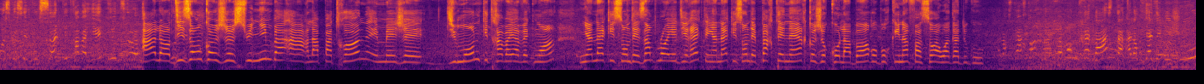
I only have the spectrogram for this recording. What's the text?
ou est-ce que c'est vous seul qui travaillez euh, Alors, disons que je suis Nimba Ar, la patronne, mais j'ai du monde qui travaille avec moi. Il y en a qui sont des employés directs et il y en a qui sont des partenaires que je collabore au Burkina Faso, à Ouagadougou. Alors, c'est un stand vraiment très vaste. Alors, il y a des bijoux,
